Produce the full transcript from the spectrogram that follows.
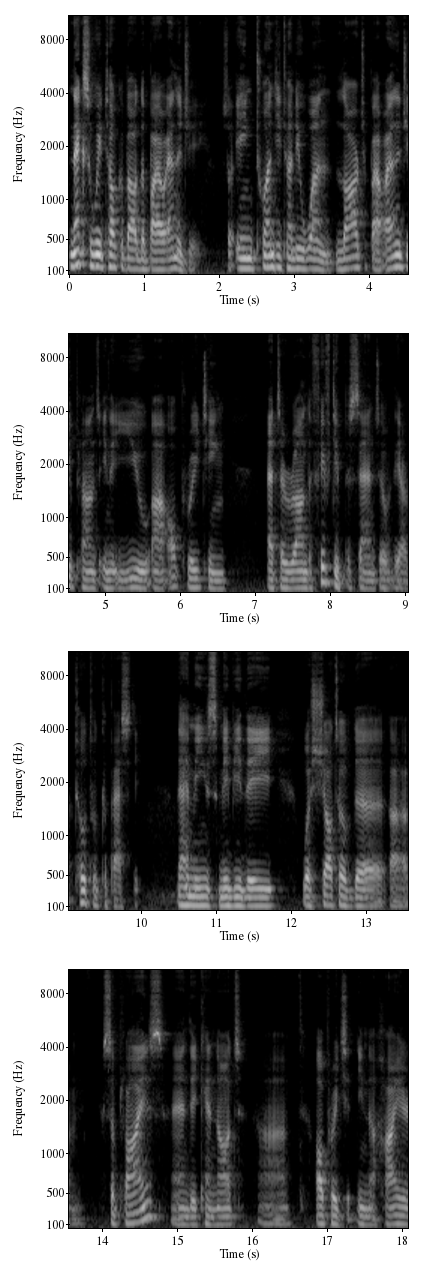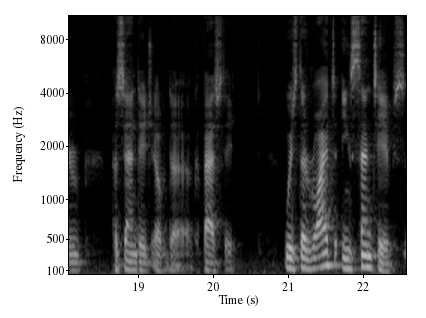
next, we talk about the bioenergy. So in 2021, large bioenergy plants in the EU are operating at around 50% of their total capacity. That means maybe they were short of the um, supplies and they cannot uh, operate in a higher percentage of the capacity. With the right incentives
